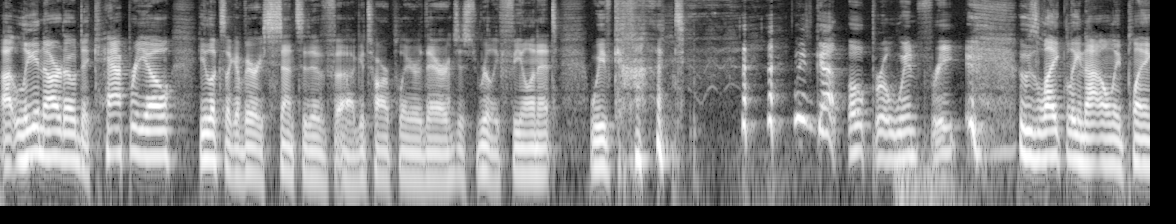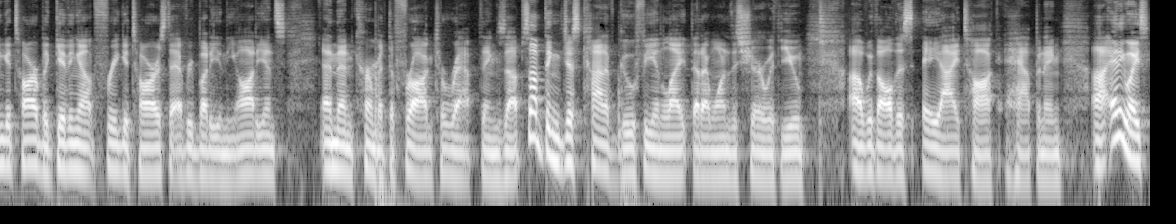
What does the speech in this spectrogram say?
Uh, Leonardo DiCaprio. He looks like a very sensitive uh, guitar player there, just really feeling it. We've got. We've got Oprah Winfrey, who's likely not only playing guitar, but giving out free guitars to everybody in the audience and then Kermit the Frog to wrap things up. Something just kind of goofy and light that I wanted to share with you uh, with all this AI talk happening. Uh, anyways,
